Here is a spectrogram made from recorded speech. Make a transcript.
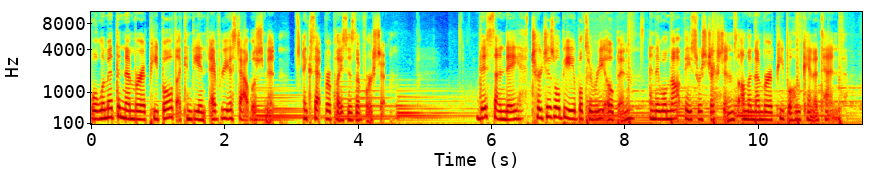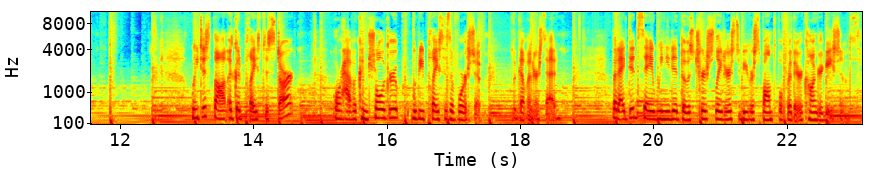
will limit the number of people that can be in every establishment, except for places of worship. This Sunday, churches will be able to reopen, and they will not face restrictions on the number of people who can attend. We just thought a good place to start or have a control group would be places of worship, the governor said. But I did say we needed those church leaders to be responsible for their congregations.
